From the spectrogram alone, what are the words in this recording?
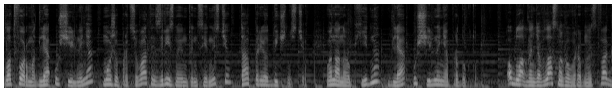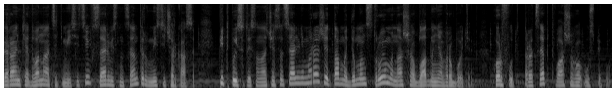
Платформа для ущільнення може працювати з різною інтенсивністю та періодичністю. Вона необхідна для ущільнення продукту. Обладнання власного виробництва, гарантія 12 місяців, сервісний центр в місті Черкаси. Підписуйтесь на наші соціальні мережі, там ми демонструємо наше обладнання в роботі. Корфуд рецепт вашого успіху.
